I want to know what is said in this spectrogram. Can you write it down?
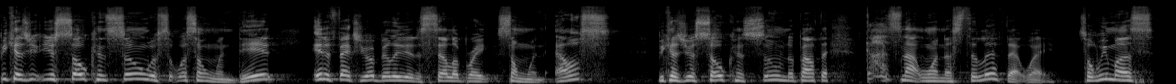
because you're so consumed with what someone did. It affects your ability to celebrate someone else because you're so consumed about that. God's not wanting us to live that way. So we must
